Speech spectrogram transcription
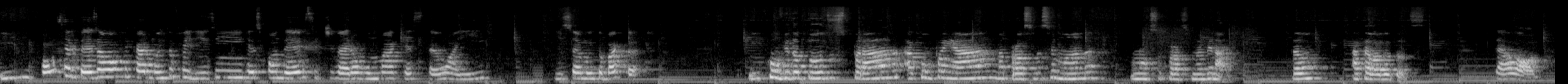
E com certeza eu vou ficar muito feliz em responder se tiver alguma questão aí. Isso é muito bacana. E convido a todos para acompanhar na próxima semana o nosso próximo webinar. Então, até logo a todos. Até logo.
